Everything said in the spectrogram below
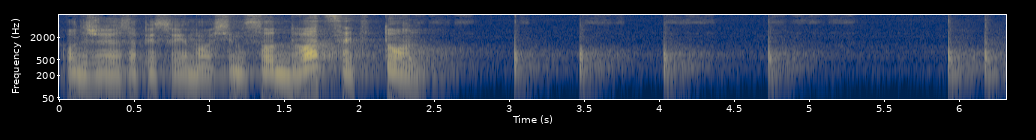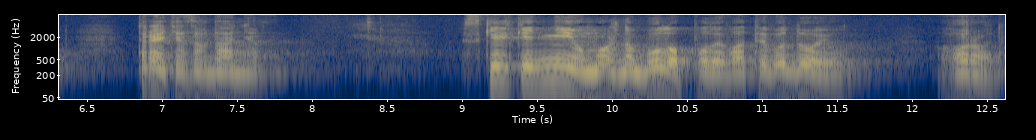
Отже, записуємо 720 тонн. Третє завдання. Скільки днів можна було поливати водою город?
